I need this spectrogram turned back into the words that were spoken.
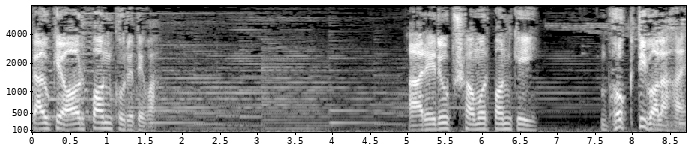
কাউকে অর্পণ করে দেওয়া। আর এরূপ সমর্পণকেই ভক্তি বলা হয়।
